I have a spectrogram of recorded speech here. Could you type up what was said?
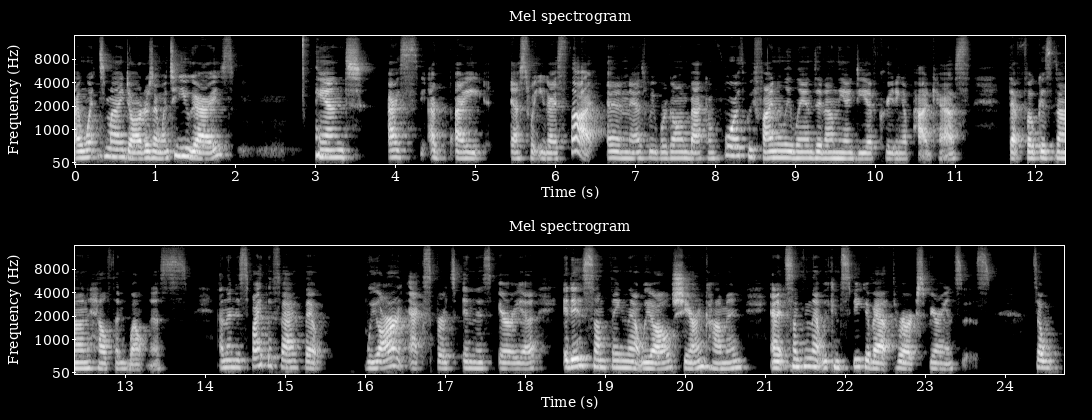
I went to my daughters, I went to you guys, and I, I, I asked what you guys thought. And as we were going back and forth, we finally landed on the idea of creating a podcast that focused on health and wellness. And then, despite the fact that we aren't experts in this area, it is something that we all share in common, and it's something that we can speak about through our experiences. So,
